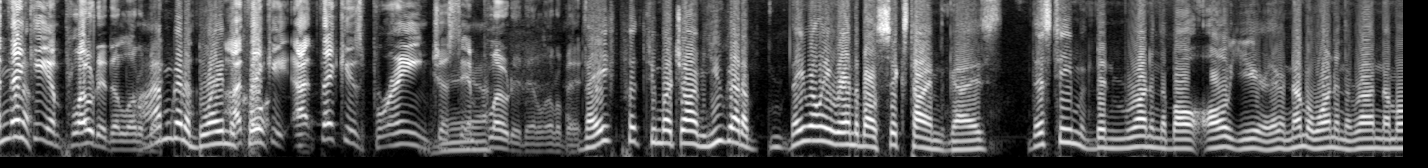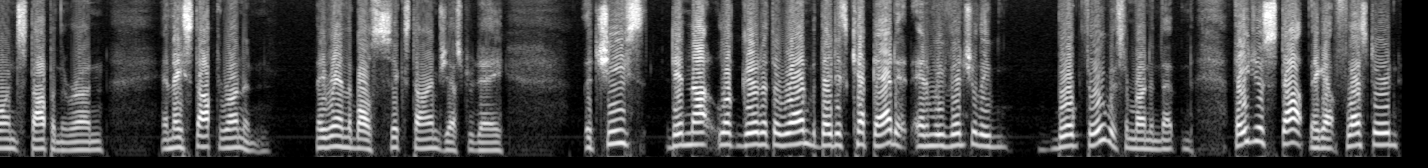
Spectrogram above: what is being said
I'm think gonna, he imploded a little bit. I'm going to blame the I think he. I think his brain just Yeah. imploded a little bit. They put too much on him. You got to. They only ran the ball six times, guys. This team has been running the ball all year. They were number one in the run, number one stopping the run, and they stopped running. They ran the ball six times yesterday. The Chiefs did not look good at the run, but they just kept at it, and we eventually broke through with some running. That they just stopped. They got flustered.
